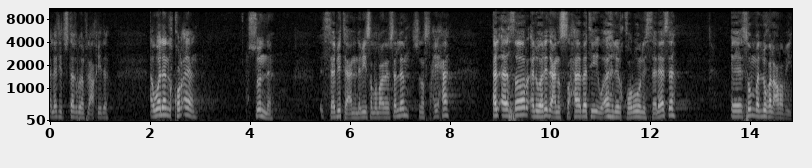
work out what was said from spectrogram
التي تستخدم في العقيدة؟ أولا القرآن السنة الثابتة عن النبي صلى الله عليه وسلم السنة الصحيحة الآثار الواردة عن الصحابة وأهل القرون الثلاثة آه، ثم اللغة العربية.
